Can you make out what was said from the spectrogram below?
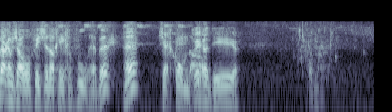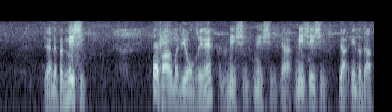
Waarom zouden vissen dan geen gevoel hebben, hè? Zeg, kom nou. Brigadier. Kom maar. We zijn op een missie. Of hou maar die onzin, hè? Een missie, missie. Ja, mis is hij. Ja, inderdaad.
